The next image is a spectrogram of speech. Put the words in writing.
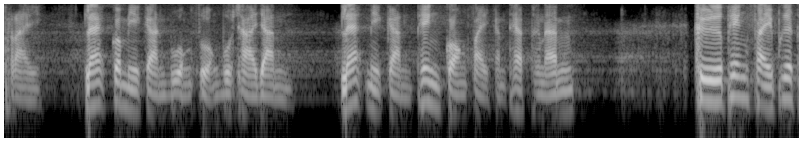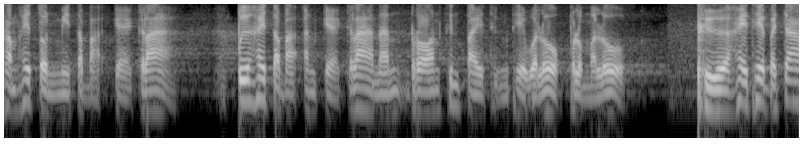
ไพร และก็มีการบวงสรวงบูชายัน และมีการเพ่งกองไฟกันแทบทั้งนั้น คือเพ่งไฟเพื่อทำให้ตนมีตบะแก่กล้า พื่อให้ตบะอันแก่กล้านั้นร้อนขึ้นไปถึงเทวโลกปรมโลก เพื่อให้เทพเจ้า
